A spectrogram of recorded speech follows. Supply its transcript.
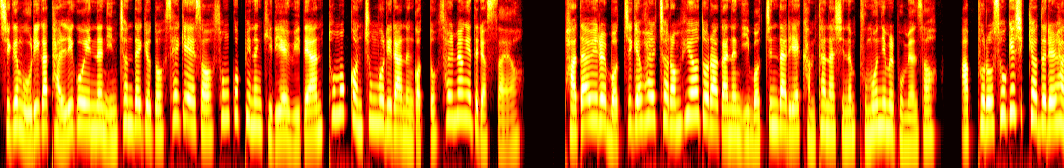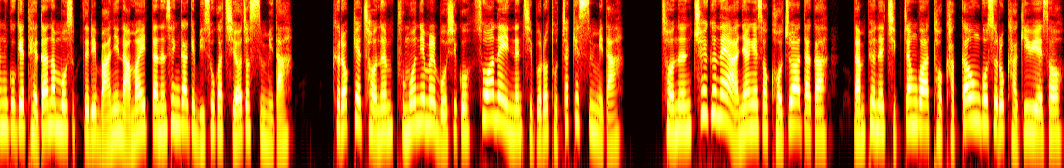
지금 우리가 달리고 있는 인천대교도 세계에서 손꼽히는 길이의 위대한 토목 건축물이라는 것도 설명해드렸어요. 바다 위를 멋지게 활처럼 휘어 돌아가는 이 멋진 다리에 감탄하시는 부모님을 보면서 앞으로 소개시켜드릴 한국의 대단한 모습들이 많이 남아있다는 생각에 미소가 지어졌습니다. 그렇게 저는 부모님을 모시고 수원에 있는 집으로 도착했습니다. 저는 최근에 안양에서 거주하다가 남편의 직장과 더 가까운 곳으로 가기 위해서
